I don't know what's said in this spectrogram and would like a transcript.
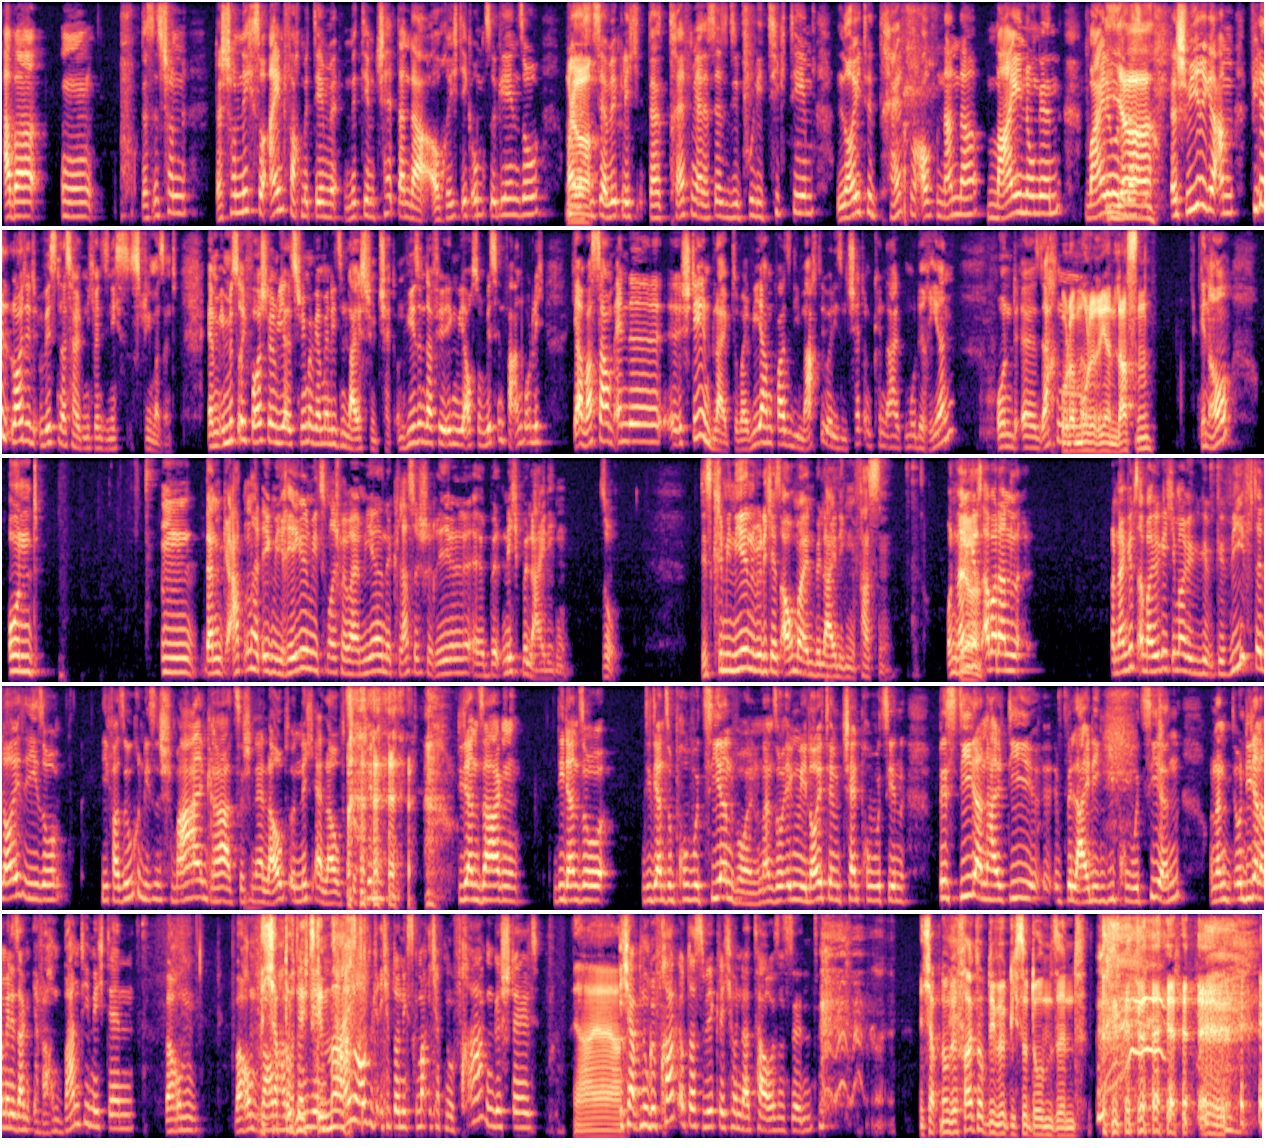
Aber mh, puh, das ist schon, das ist schon nicht so einfach, mit dem, mit dem Chat dann da auch richtig umzugehen, so. Weil Ja. das ist ja wirklich, da treffen ja, das ist ja so die Politikthemen, Leute treffen aufeinander, Meinungen, Meinungen. Ja. Das, das Schwierige am, viele Leute wissen das halt nicht, wenn sie nicht Streamer sind. Ähm, ihr müsst euch vorstellen, wir als Streamer, wir haben ja diesen Livestream-Chat und wir sind dafür irgendwie auch so ein bisschen verantwortlich, ja, was da am Ende äh, stehen bleibt. So, weil wir haben quasi die Macht über diesen Chat und können da halt moderieren und äh, Sachen. Oder moderieren lassen. Genau. Und dann hat man halt irgendwie Regeln, wie zum Beispiel bei mir eine klassische Regel, äh, be nicht beleidigen. So. Diskriminieren würde ich jetzt auch mal in beleidigen fassen. Und dann Ja. gibt's aber dann, und dann gibt's aber wirklich immer ge ge gewiefte Leute, die so, die versuchen, diesen schmalen Grat zwischen erlaubt und nicht erlaubt zu finden. die dann sagen, die dann so, die dann so provozieren wollen und dann so irgendwie Leute im Chat provozieren, bis die dann halt die äh, beleidigen, die provozieren und dann und die dann am Ende sagen, ja, warum bannt ihr mich denn? Warum warum warum hab hab ich denn nichts hier gemacht. Ausgekriegt? Ich habe doch nichts gemacht. Ich habe nur Fragen gestellt. Ja, ja, ja. Ich habe nur gefragt, ob das wirklich 100.000 sind. Ich habe nur gefragt, ob die wirklich so dumm sind.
